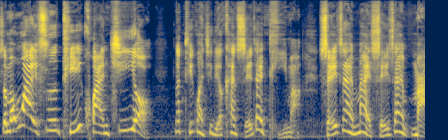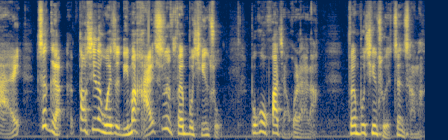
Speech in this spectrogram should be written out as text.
什么外资提款机哦？那提款机你要看谁在提嘛，谁在卖，谁在买，这个到现在为止你们还是分不清楚。不过话讲回来了。分不清楚也正常了，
